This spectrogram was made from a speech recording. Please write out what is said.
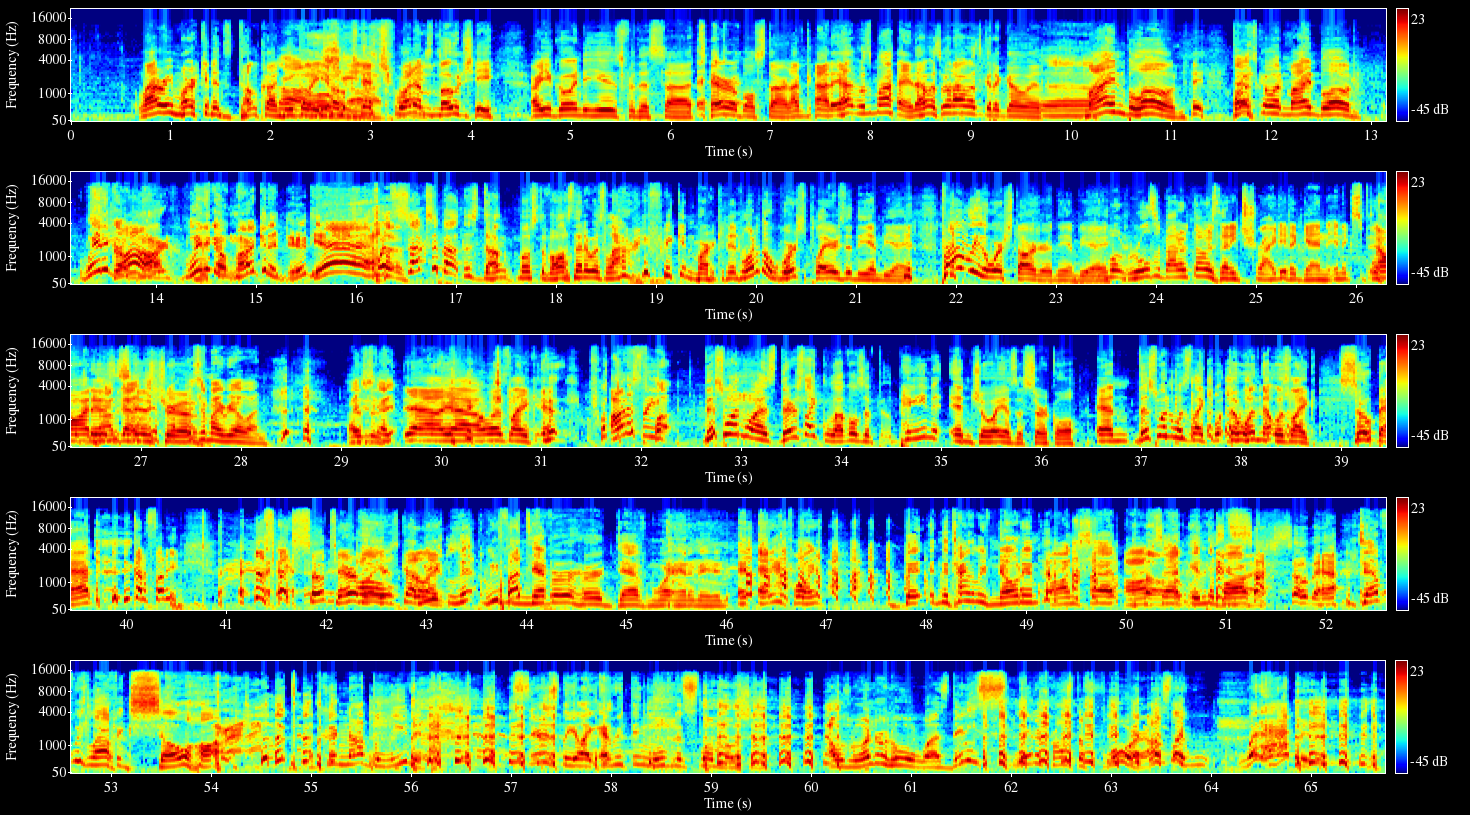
Lauri Markkanen's dunk on Nikola Oh, Jokic. God, what Christ. emoji are you going to use for this uh, terrible start? I've got it. That was mine. That was what I was going to go with. Uh, mind blown. Tim's going mind blown. Way to go, Mark. Way to go, Markkanen, dude. Yeah. What sucks about this dunk most of all is that it was Lauri freaking Markkanen, one of the worst players in the NBA, probably the worst starter in the NBA. what rules about it though is that he tried it again inexplicably. Oh, it is. I'm It gonna- is true. This is my real one. I This just, is- I, yeah, yeah. It was like it- honestly, fuck? This one was. There's like levels of pain and joy as a circle, and this one was like the one that was like so bad, kind of funny. it was like so terrible. Oh, you're just kind of we, like, li- we've never heard Dev more animated at any point. that, in the time that we've known him on set, oh off set, in the bar, sucks so bad. Dev was laughing so hard. I could not believe it. Seriously, like everything moved in slow motion. I was wondering who it was. Then he slid across the floor. I was like, "What happened?"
